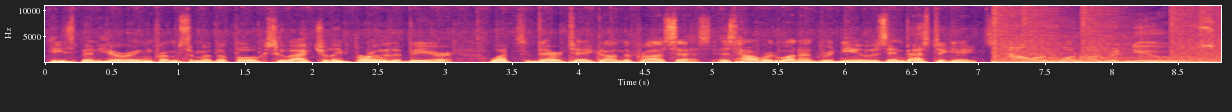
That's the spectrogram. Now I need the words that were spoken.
he's been hearing from some of the folks who actually brew the beer. What's their take on the process as Howard 100 News investigates? Howard 100 News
